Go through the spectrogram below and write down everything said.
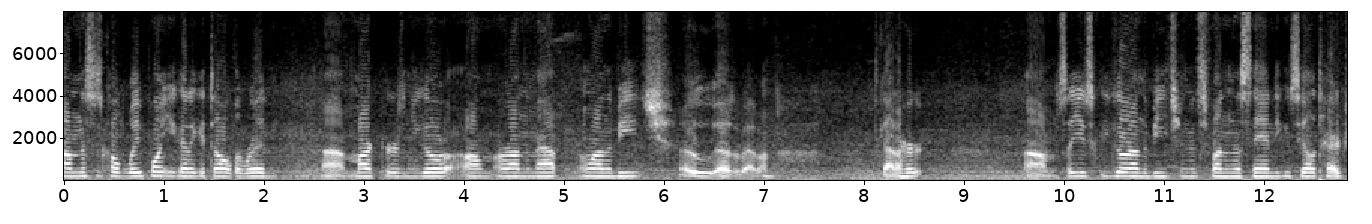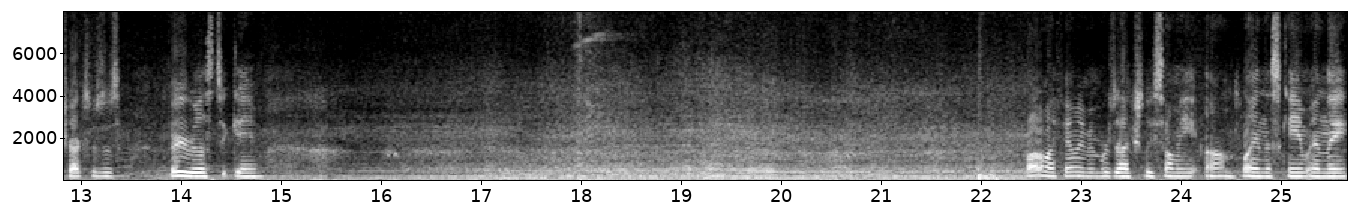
Um, this is called Waypoint. You gotta get to all the red uh, markers, and you go um, around the map, around the beach. Oh, that was a bad one. It's gotta hurt. Um, so you, just, you go around the beach and it's fun in the sand. You can see all the tire tracks. It's just a very realistic game. A lot of my family members actually saw me um, playing this game and they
